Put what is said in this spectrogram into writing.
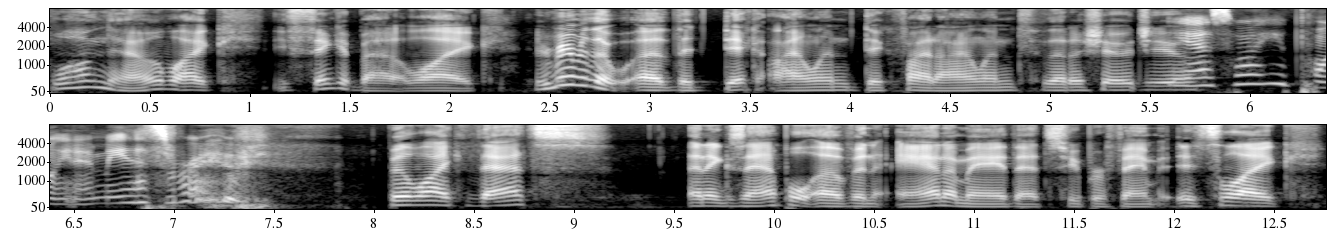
Well, no, like you think about it. Like, you remember the uh, the Dick Island, Dick Fight Island that I showed you? Yes, why you point at me? That's rude. But like, that's an example of an anime that's super famous. It's like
